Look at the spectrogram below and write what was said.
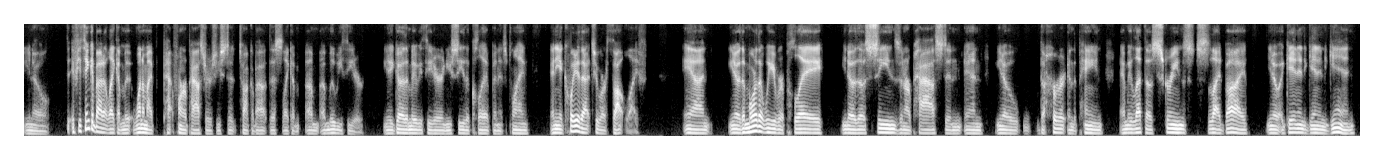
You know, if you think about it, like a one of my former pastors used to talk about this, like a, a, a movie theater. You, know, you go to the movie theater and you see the clip and it's playing, and he equated that to our thought life. And you know, the more that we replay, you know, those scenes in our past and and you know the hurt and the pain, and we let those screens slide by, you know, again and again and again,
